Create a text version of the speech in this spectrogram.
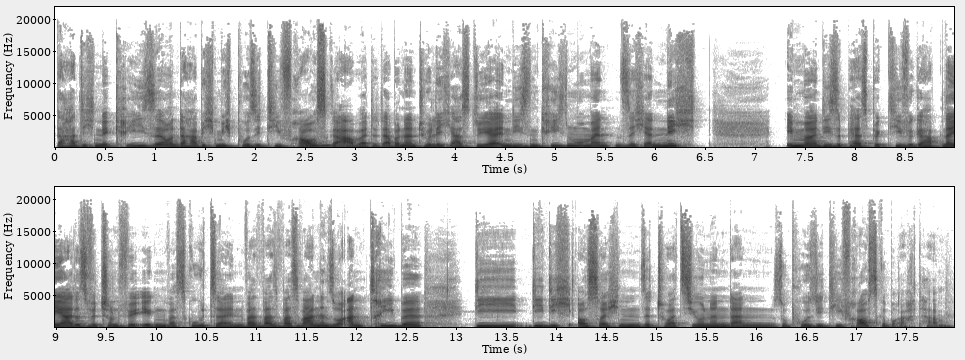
da hatte ich eine Krise und da habe ich mich positiv mhm. rausgearbeitet. Aber natürlich hast du ja in diesen Krisenmomenten sicher nicht immer diese Perspektive gehabt, naja, das wird schon für irgendwas gut sein. Was, was, was waren denn so Antriebe, die, die dich aus solchen Situationen dann so positiv rausgebracht haben?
